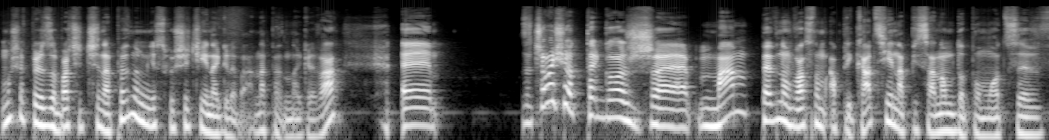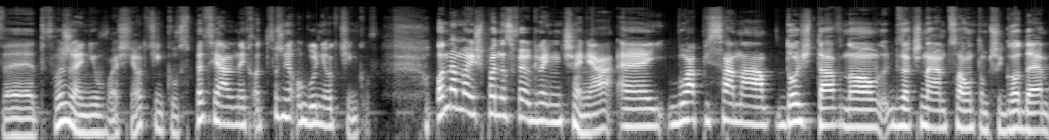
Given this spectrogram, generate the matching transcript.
muszę wpierw zobaczyć, czy na pewno mnie słyszycie i nagrywa. Na pewno nagrywa. Zaczęło się od tego, że mam pewną własną aplikację napisaną do pomocy w tworzeniu właśnie odcinków specjalnych, tworzeniu ogólnie odcinków. Ona ma już pewne swoje ograniczenia. E, była pisana dość dawno, zaczynałem całą tą przygodę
